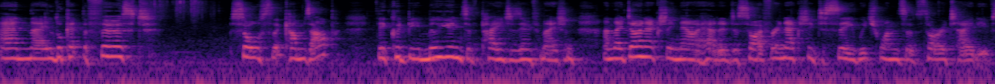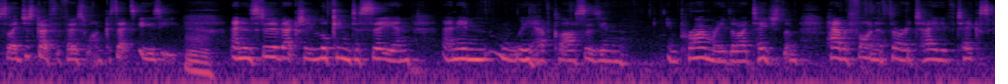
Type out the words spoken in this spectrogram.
and they look at the first source that comes up. There could be millions of pages of information, and they don't actually know how to decipher and actually to see which one's authoritative. So they just go for the first one because that's easy. And instead of actually looking to see, and and in we have classes in in primary that I teach them how to find authoritative texts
